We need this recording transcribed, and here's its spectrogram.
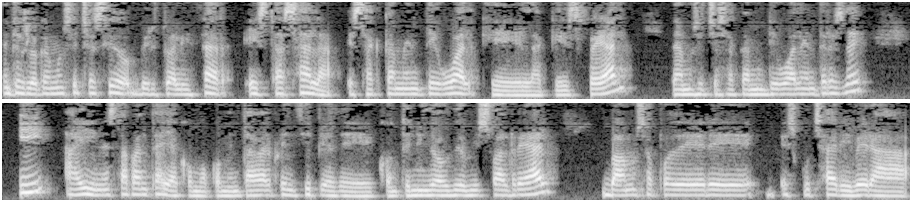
entonces lo que hemos hecho ha sido virtualizar esta sala exactamente igual que la que es real, la hemos hecho exactamente igual en 3D y ahí en esta pantalla, como comentaba al principio de contenido audiovisual real, vamos a poder eh, escuchar y ver a,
